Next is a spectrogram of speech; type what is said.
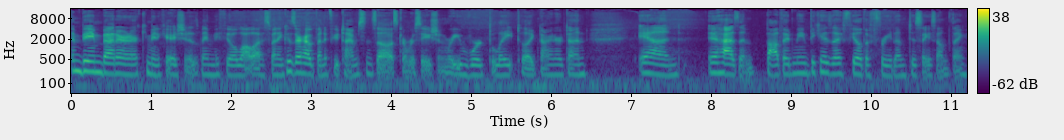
And being better in our communication has made me feel a lot less funny because there have been a few times since the last conversation where you've worked late to like nine or ten, and it hasn't bothered me because I feel the freedom to say something.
